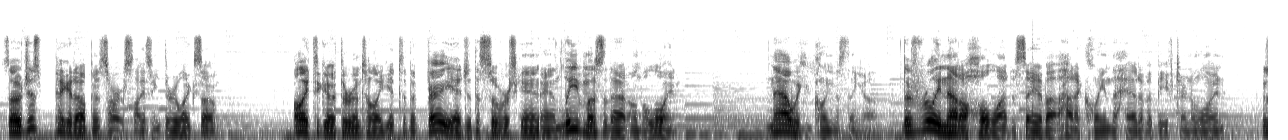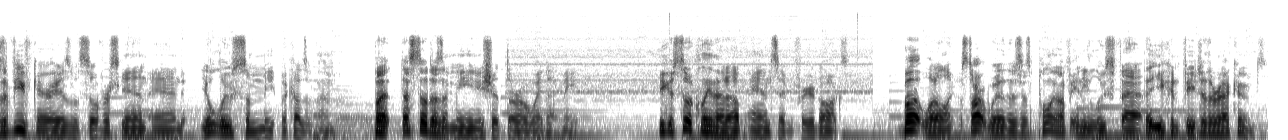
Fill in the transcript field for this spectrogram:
So just pick it up and start slicing through like so. I like to go through until I get to the very edge of the silver skin and leave most of that on the loin. Now we can clean this thing up. There's really not a whole lot to say about how to clean the head of a beef tenderloin. There's a few areas with silver skin, and you'll lose some meat because of them. But that still doesn't mean you should throw away that meat. You can still clean that up and save it for your dogs. But what I like to start with is just pulling off any loose fat that you can feed to the raccoons.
